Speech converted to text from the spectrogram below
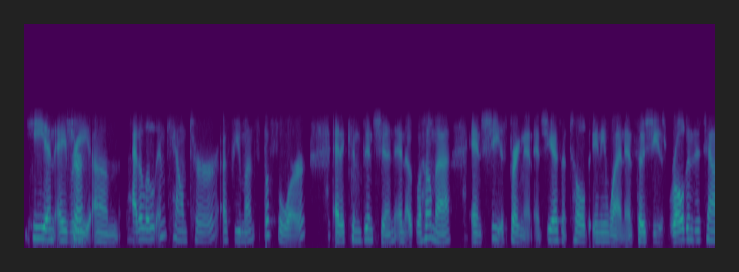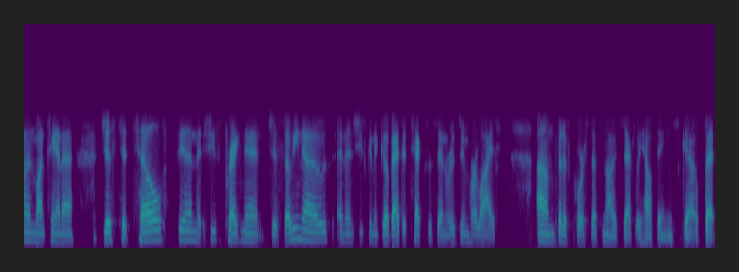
He and Avery sure. um had a little encounter a few months before at a convention in Oklahoma and she is pregnant and she hasn't told anyone. And so she's rolled into town in Montana just to tell Finn that she's pregnant just so he knows and then she's going to go back to Texas and resume her life. Um, but of course, that's not exactly how things go. But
